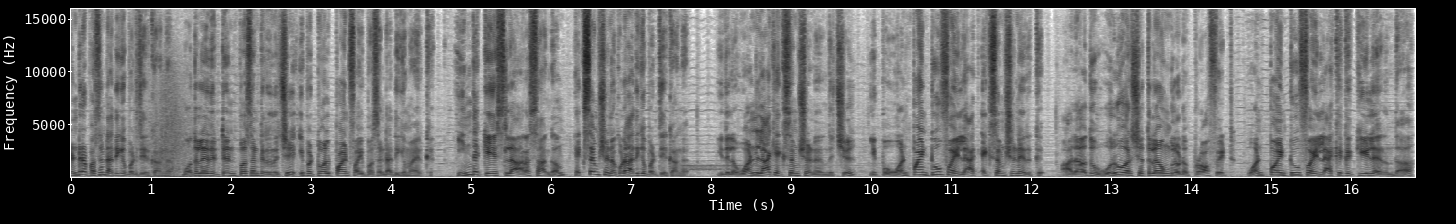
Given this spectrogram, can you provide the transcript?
ரெண்டரை பர்சன்ட் அதிகப்படுத்தியிருக்காங்க. முதல்ல இது டென் பர்சன்ட் இருந்துச்சு இப்போ டுவெல் பாயிண்ட் ஃபைவ் பர்சன்ட் அதிகமாக இருக்கு இந்த கேஸில் அரசாங்கம் எக்ஸம்ஷனை கூட அதிகப்படுத்தியிருக்காங்க. இதில் ஒன் லேக் எக்ஸம்ஷன் இருந்துச்சு. இப்போ one point two five lakh exemption இருக்கு. அதாவது ஒரு வருஷத்தில் உங்களோட profit one point two five லேக்குக்கு கீழே இருந்தால்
